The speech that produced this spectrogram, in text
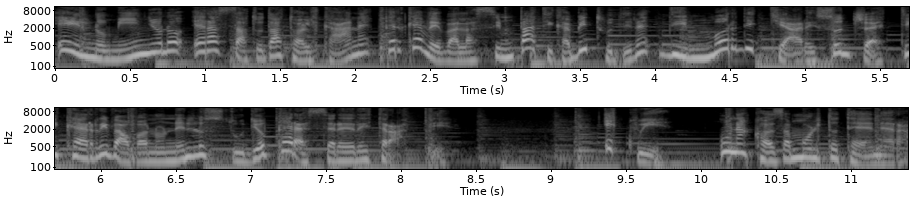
e il nomignolo era stato dato al cane perché aveva la simpatica abitudine di mordicchiare i soggetti che arrivavano nello studio per essere ritratti. E qui una cosa molto tenera.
